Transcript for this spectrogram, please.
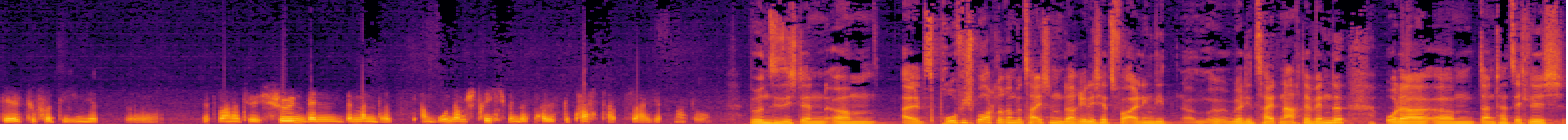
Geld zu verdienen, jetzt äh, es war natürlich schön, wenn, wenn man das am unterm Strich, wenn das alles gepasst hat, sage ich jetzt mal so. Würden Sie sich denn ähm, als Profisportlerin bezeichnen, da rede ich jetzt vor allen Dingen die, ähm, über die Zeit nach der Wende, oder ähm, dann tatsächlich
